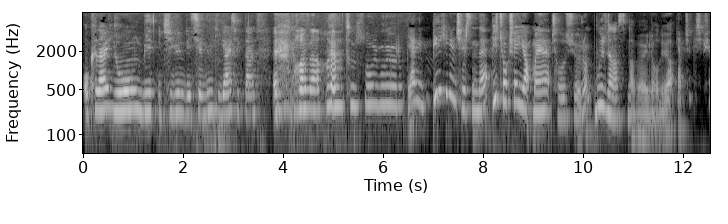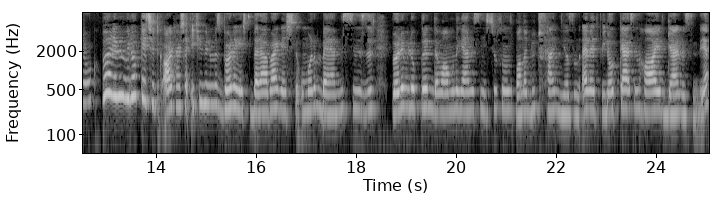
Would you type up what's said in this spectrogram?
o kadar yoğun bir iki gün geçirdim ki gerçekten bazen hayatımı sorguluyorum. Yani bir iki gün içerisinde birçok şey yapmaya çalışıyorum. Bu yüzden aslında böyle oluyor. Yapacak hiçbir şey yok. Böyle bir vlog geçirdik arkadaşlar. İki günümüz böyle geçti. Beraber geçti. Umarım beğenmişsinizdir. Böyle vlogların devamını gelmesini istiyorsanız bana lütfen yazın. Evet vlog gelsin, hayır gelmesin diye.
